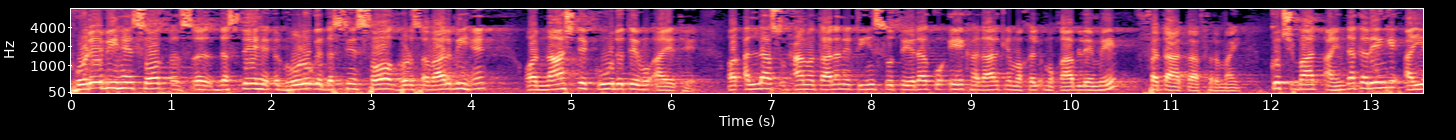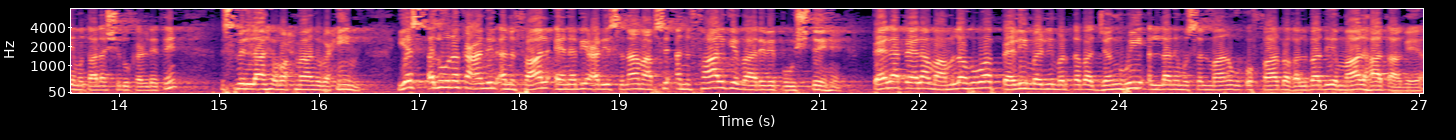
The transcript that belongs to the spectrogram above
گھوڑے بھی ہیں، سو دستے گھوڑوں کے دستے سو گھوڑ سوار بھی ہیں اور ناشتے کودتے وہ آئے تھے۔ اور اللہ سبحانہ و تعالیٰ نے تین سو تیرہ کو ایک ہزار کے مقابلے میں فتح عطا فرمائی۔ کچھ بات آئندہ کریں گے، آئیے مطالعہ شروع کر لیتے ہیں۔ بسم اللہ الرحمن الرحیم۔ یس عن الانفال، اے نبی علیہ السلام، آپ سے انفال کے بارے میں پوچھتے ہیں۔ پہلا پہلا معاملہ ہوا، پہلی مرلی مرتبہ جنگ ہوئی، اللہ نے مسلمانوں کو کفار پر غلبہ دیا مال ہاتھ آ گیا۔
